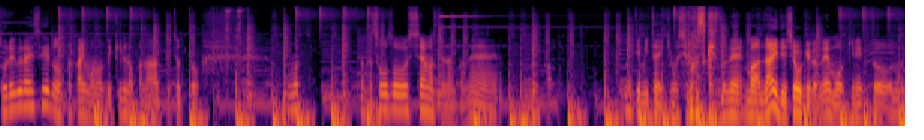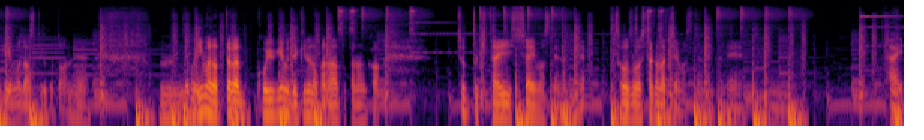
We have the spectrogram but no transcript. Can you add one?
どれぐらい精度の高いものできるのかなってちょっと、なんか想像しちゃいますね、なんかね。なんか見てみたい気もしますけどね。まあ、ないでしょうけどね。もう、キネクトのゲームを出すということはね。うん、でも今だったらこういうゲームできるのかなとか、なんか、ちょっと期待しちゃいますね。なんかね。想像したくなっちゃいますね。なんかね。はい。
